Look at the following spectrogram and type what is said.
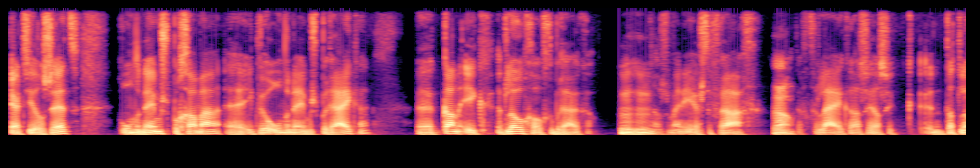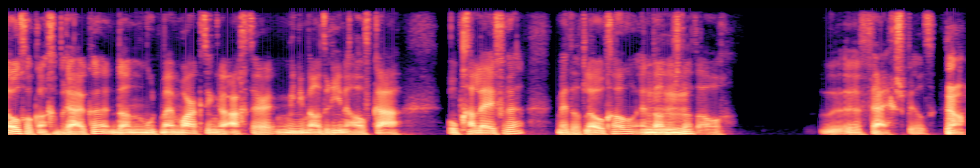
RTL Z, ondernemersprogramma. eh, ik wil ondernemers bereiken. Eh, kan ik het logo gebruiken? Mhm. Dat was mijn eerste vraag. Ja. Ik dacht gelijk, als, als ik eh, dat logo kan gebruiken... dan moet mijn marketing daarachter minimaal 3,5k op gaan leveren met dat logo. En dan is Mhm. dat al eh, vrijgespeeld. Ja.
